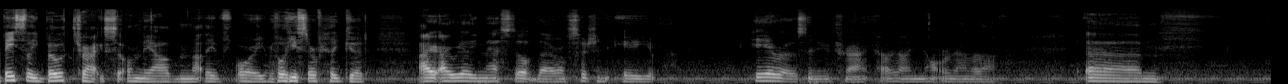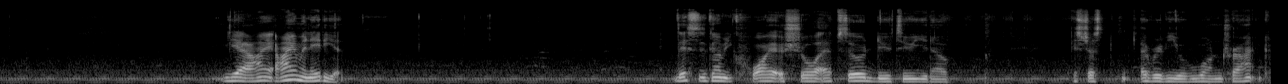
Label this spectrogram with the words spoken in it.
basically both tracks on the album that they've already released are really good. I, I really messed up there. I'm such an idiot. Heroes, the new track. How did I not remember that? Um, yeah, I, I'm an idiot. This is to be quite a short episode due to, you know, it's just a review of one track.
